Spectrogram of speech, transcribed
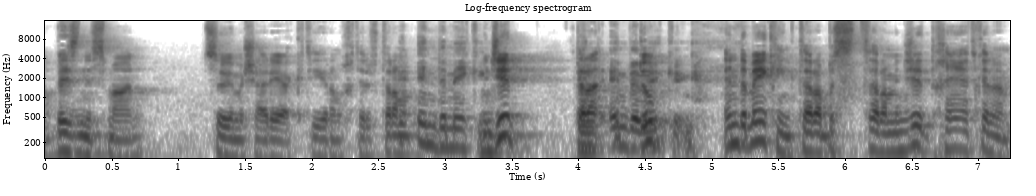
businessman تسوي مشاريع كثيره مختلفة. ترى in the من making جد ترى the دوب- making. in the making ترى بس ترى من جد خليني أتكلم.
